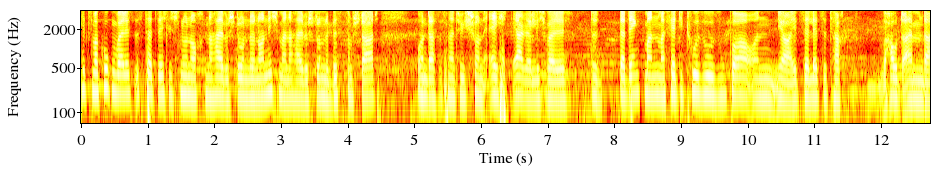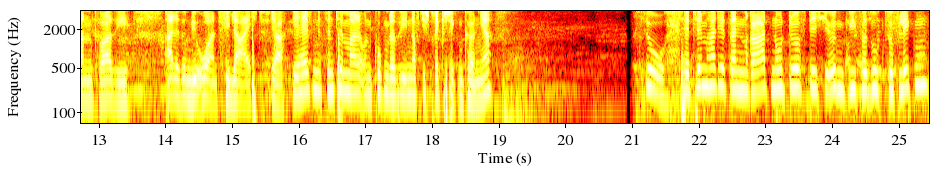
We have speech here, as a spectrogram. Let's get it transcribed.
jetzt mal gucken, weil es ist tatsächlich nur noch eine halbe Stunde, noch nicht mal eine halbe Stunde bis zum Start. Und das ist natürlich schon echt ärgerlich, weil da, da denkt man, man fährt die Tour so super und ja, jetzt der letzte Tag haut einem dann quasi alles um die Ohren vielleicht. Ja, wir helfen jetzt dem Tim mal und gucken, dass sie ihn auf die Strecke schicken können, ja? So, der Tim hat jetzt seinen Rad notdürftig irgendwie versucht zu flicken.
